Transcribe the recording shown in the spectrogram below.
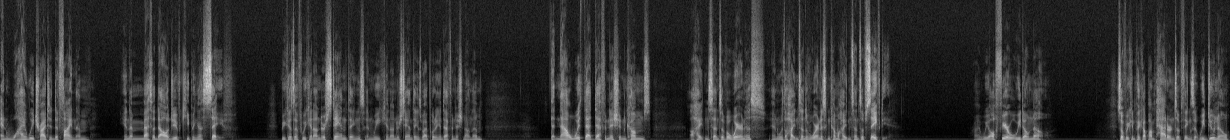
and why we try to define them in a methodology of keeping us safe. Because if we can understand things, and we can understand things by putting a definition on them, that now with that definition comes a heightened sense of awareness, and with a heightened sense of awareness can come a heightened sense of safety. Right? We all fear what we don't know. So if we can pick up on patterns of things that we do know,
